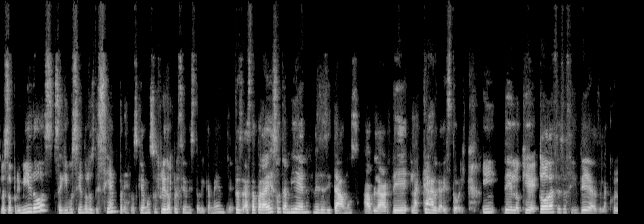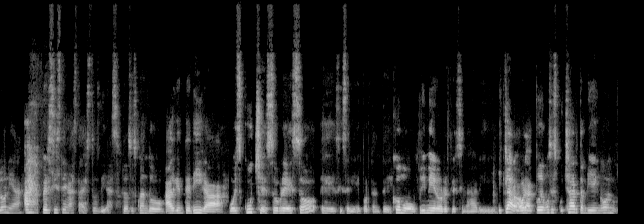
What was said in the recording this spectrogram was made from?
los oprimidos seguimos siendo los de siempre, los que hemos sufrido opresión históricamente. Entonces, hasta para eso también necesitamos hablar de la carga histórica y de lo que todas esas ideas de la colonia ah, persisten hasta estos días. Entonces, cuando alguien te diga o escuche sobre eso, eh, sí sería importante como primero reflexionar. Y, y, claro, ahora podemos escuchar también, ¿no?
